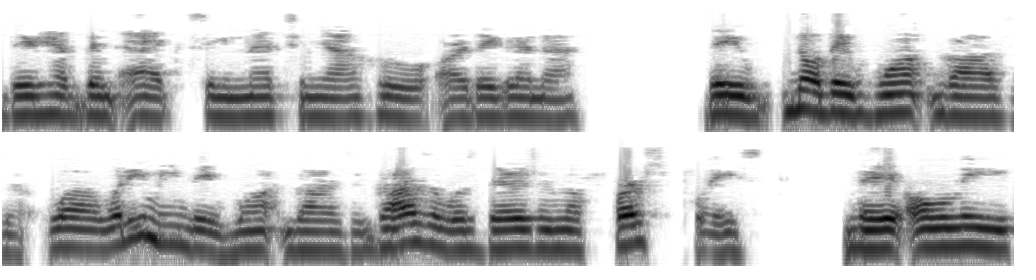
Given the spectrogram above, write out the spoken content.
they have been asking Netanyahu, are they gonna They no, they want Gaza. Well, what do you mean they want Gaza? Gaza was theirs in the first place. They only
